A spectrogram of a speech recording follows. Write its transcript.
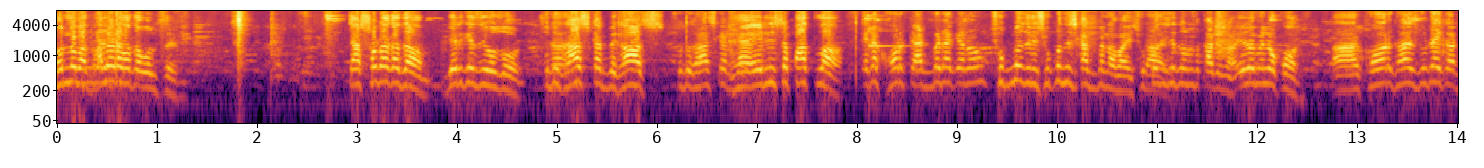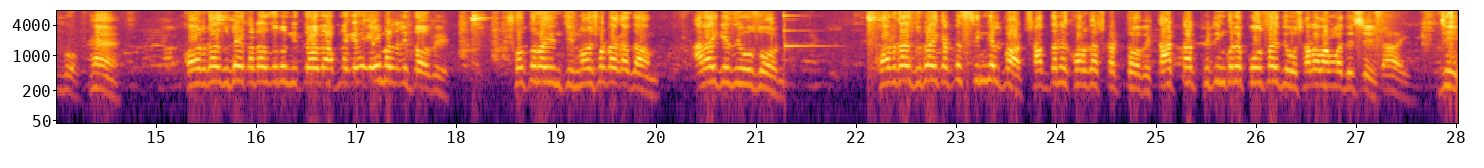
ধন্যবাদ ভালো একটা কথা বলছেন। চারশো টাকা দাম দেড় কেজি ওজন। শুধু হ্যাঁ। ঘাস কাটবে ঘাস। শুধু ঘাস কাটবে? হ্যাঁ এই জিনিসটা পাতলা। এটা খড় কাটবে না কেন? শুকনো জিনিস শুকনো জিনিস কাটবে না ভাই শুকনো জিনিস জিনিসের জন্য কাটে না এরম এলো খড়। আর খড় ঘাস দুটাই কাটবো? হ্যাঁ। খড় গাছ দুটাই কাটার জন্য নিতে হবে আপনাকে এই মালটা নিতে হবে। সতেরো ইঞ্চি নয়শো টাকা দাম আড়াই কেজি ওজন। খড় গাছ দুটাই কাটবে সিঙ্গেল পার্ট সাবধানে খড় গাছ কাটতে হবে। কাট টাট ফিটিং করে পৌঁছাই দেবো সারা বাংলাদেশে। তাই? জি।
